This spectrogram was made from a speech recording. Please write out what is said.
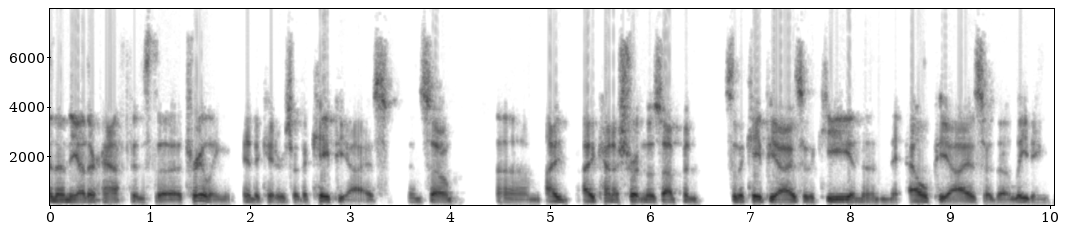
and then the other half is the trailing indicators or the KPIs. And so, um, I I kind of shorten those up, and so the KPIs are the key, and then the LPIs are the leading.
